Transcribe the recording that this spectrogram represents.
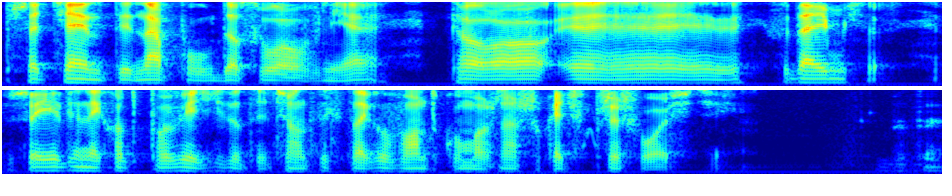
przecięty na pół dosłownie, to e, wydaje mi się, że jedynych odpowiedzi dotyczących tego wątku można szukać w przyszłości. Chyba tak.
